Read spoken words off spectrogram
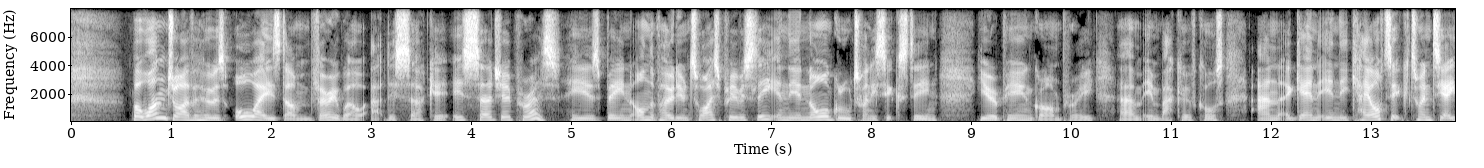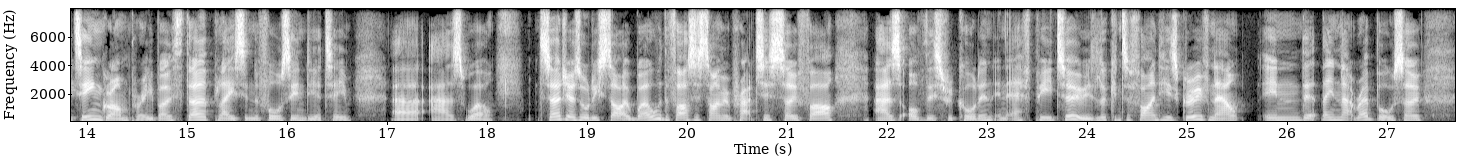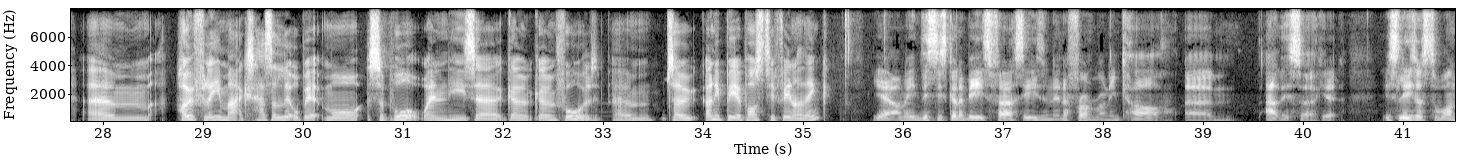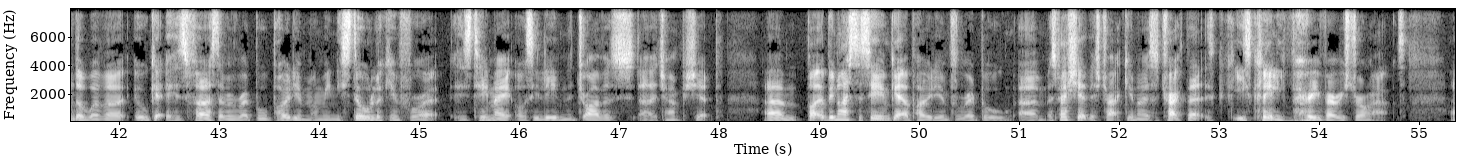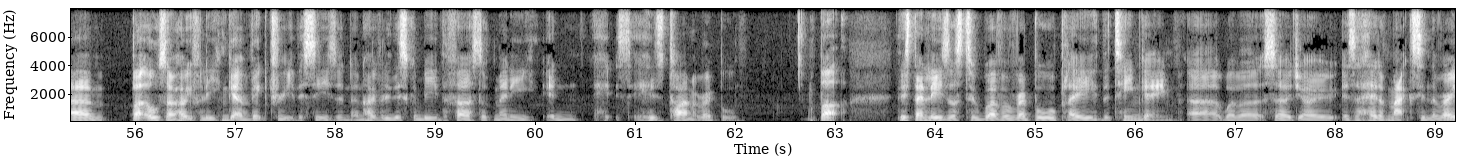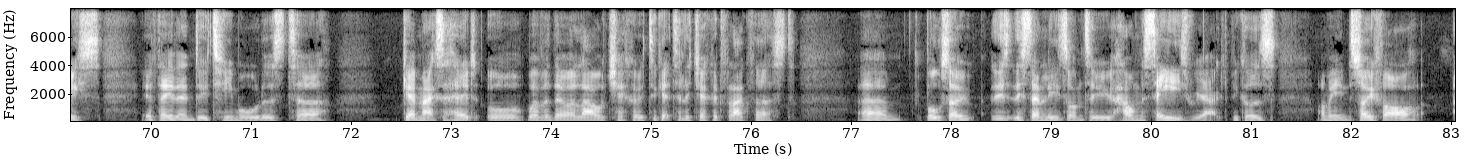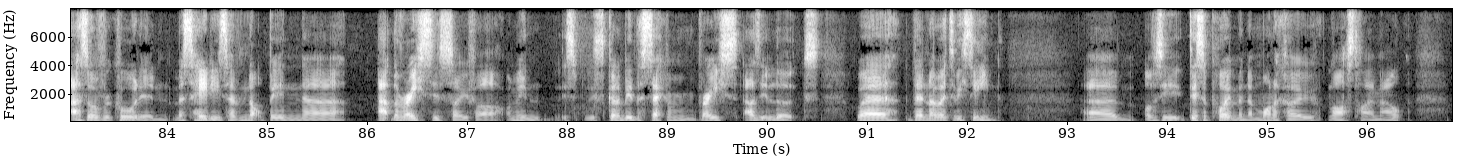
But one driver who has always done very well at this circuit is Sergio Perez. He has been on the podium twice previously in the inaugural 2016 European Grand Prix um, in Baku, of course, and again in the chaotic 2018 Grand Prix, both third place in the Force India team uh, as well. Sergio's already started well with the fastest time in practice so far as of this recording in FP2. He's looking to find his groove now in the, in that Red Bull. So um, hopefully Max has a little bit more support when he's uh, going going forward. Um, so only be a positive thing, I think. Yeah, I mean, this is going to be his first season in a front running car um, at this circuit. This leads us to wonder whether he'll get his first ever Red Bull podium. I mean, he's still looking for it. His teammate obviously leading the drivers' uh, championship. Um, but it'd be nice to see him get a podium for Red Bull, um, especially at this track. You know, it's a track that he's clearly very, very strong at. Um, but also, hopefully, he can get a victory this season, and hopefully, this can be the first of many in his, his time at Red Bull. But this then leads us to whether Red Bull will play the team game, uh, whether Sergio is ahead of Max in the race, if they then do team orders to get Max ahead, or whether they'll allow Checo to get to the checkered flag first. Um, but also, this, this then leads on to how Mercedes react because, I mean, so far, as of recording, Mercedes have not been uh, at the races so far. I mean, it's, it's going to be the second race as it looks where they're nowhere to be seen. Um, obviously, disappointment at Monaco last time out,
